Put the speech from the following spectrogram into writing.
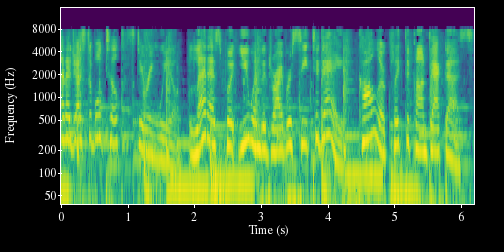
an adjustable tilt steering wheel. Let us put you in the driver's seat today. Call or click to contact us.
